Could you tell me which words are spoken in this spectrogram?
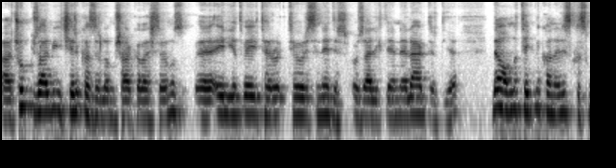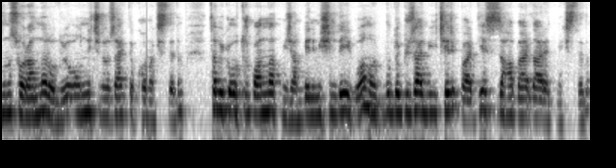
Ee, çok güzel bir içerik hazırlamış arkadaşlarımız. Ee, Elliott Wave teorisi nedir? Özellikleri nelerdir diye. Devamlı teknik analiz kısmını soranlar oluyor. Onun için özellikle koymak istedim. Tabii ki oturup anlatmayacağım. Benim işim değil bu ama burada güzel bir içerik var diye size haberdar etmek istedim.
